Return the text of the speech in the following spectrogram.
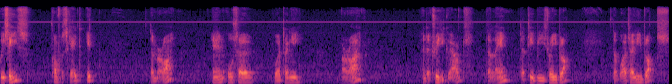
We seize, confiscate it, the marae, and also Waitangi marae, and the treaty grounds, the land, the TB3 block, the Waitangi blocks,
